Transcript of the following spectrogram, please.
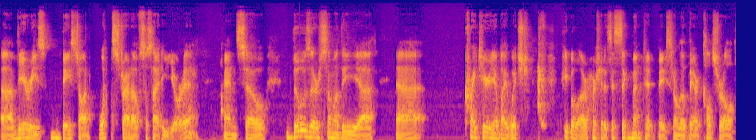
uh, varies based on what strata of society you're in. And so those are some of the uh, uh, criteria by which people are, how should I say, segmented based on whether they are cultural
